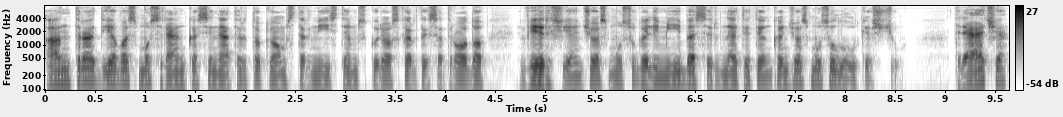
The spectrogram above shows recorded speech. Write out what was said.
Antra, Dievas mus renkasi net ir tokioms tarnystėms, kurios kartais atrodo viršijančios mūsų galimybės ir netitinkančios mūsų lūkesčių. Trečia,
